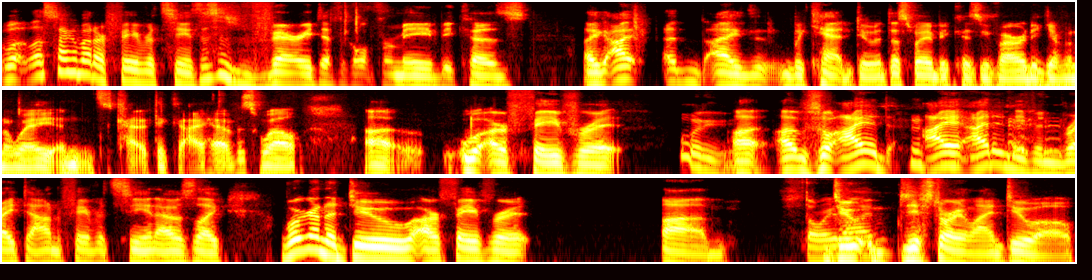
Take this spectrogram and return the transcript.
Well, let's talk about our favorite scenes. This is very difficult for me because like I, I, we can't do it this way because you've already given away, and it's kind of think I have as well. Uh, our favorite. What do you? Uh, uh, so I had, I, I didn't even write down favorite scene. I was like, we're gonna do our favorite, um, Storyline. du- storyline duo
